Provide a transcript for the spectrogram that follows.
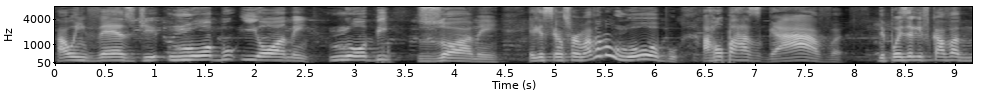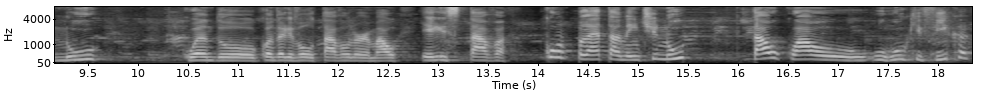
ao invés de lobo e homem, lobisomem. Ele se transformava num lobo, a roupa rasgava, depois ele ficava nu. Quando, quando ele voltava ao normal, ele estava completamente nu, tal qual o Hulk fica.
